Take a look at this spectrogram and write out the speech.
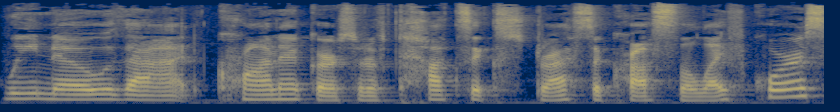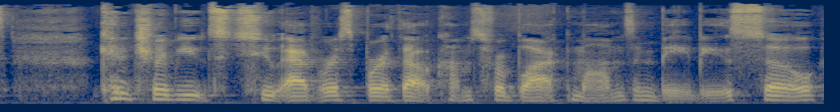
We know that chronic or sort of toxic stress across the life course contributes to adverse birth outcomes for Black moms and babies. So,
